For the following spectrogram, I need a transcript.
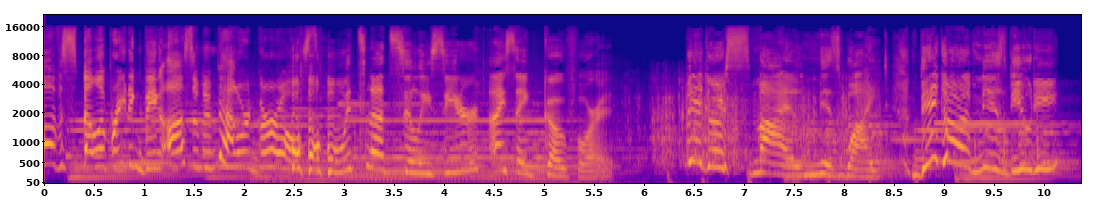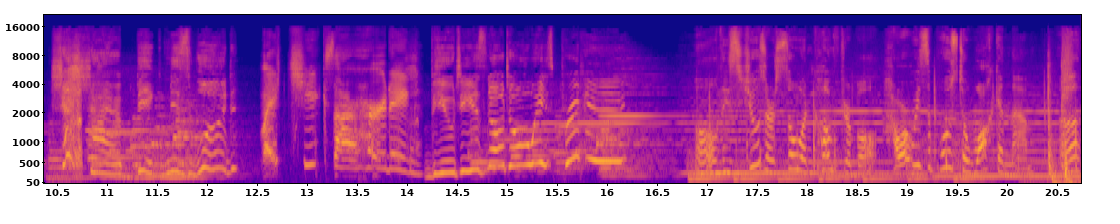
love celebrating being awesome, empowered girls. Oh, it's not silly, Cedar. I say go for it. Bigger smile, Ms. White. Bigger, Ms. Beauty. Cheshire Big Ms. Wood. My cheeks are hurting. Beauty is not always pretty. Oh, these shoes are so uncomfortable. How are we supposed to walk in them? Huh?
